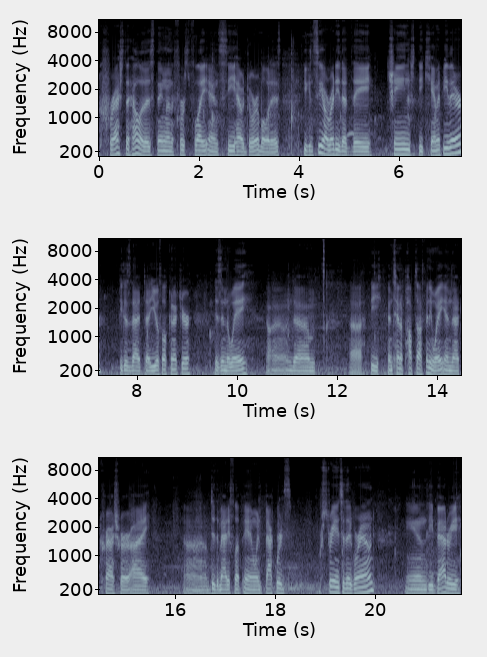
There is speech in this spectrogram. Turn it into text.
crash the hell of this thing on the first flight and see how durable it is. You can see already that they changed the canopy there because that uh, UFL connector is in the way. And um, uh, the antenna popped off anyway in that crash where I uh, did the Matty flip and went backwards straight into the ground. And the battery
